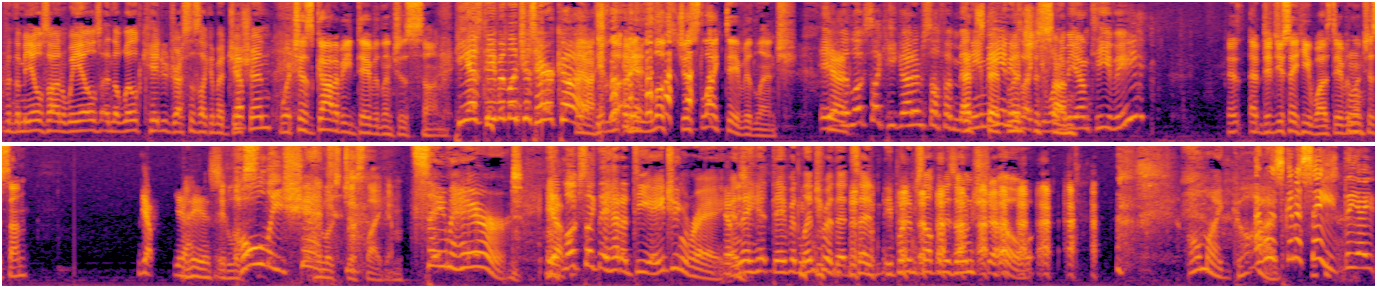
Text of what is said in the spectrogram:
for the Meals on Wheels and the little kid who dresses like a magician. Which has got to be David Lynch's son. He has David Lynch's haircut. Yeah, he, lo- he looks just like David Lynch. it, Yeah. it looks like he got himself a mini That's me, David and he's like, "You want to be on TV?" Is- uh, did you say he was David Lynch's son? Yep, yeah, he is. It looks, Holy shit! He looks just like him. Same hair. Yeah. It looks like they had a de aging ray, Yep. and they hit David Lynch with it and said he put himself in his own show. Oh my god! I was gonna say the I,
